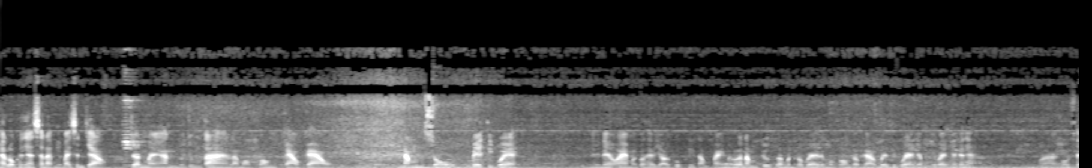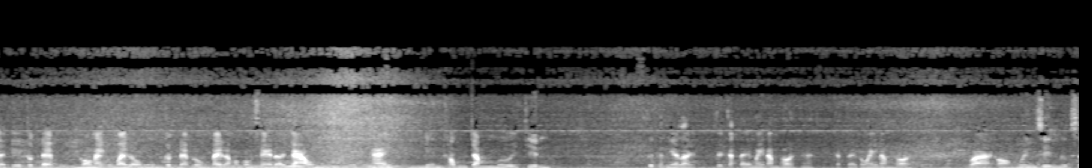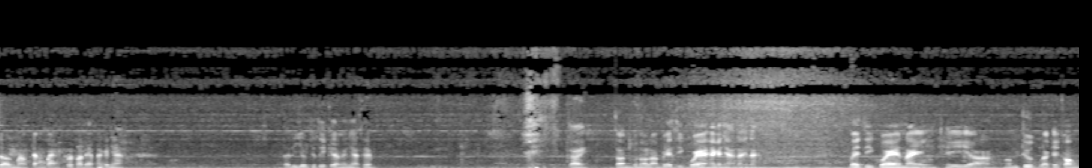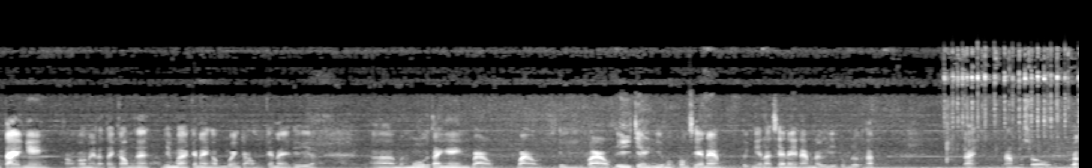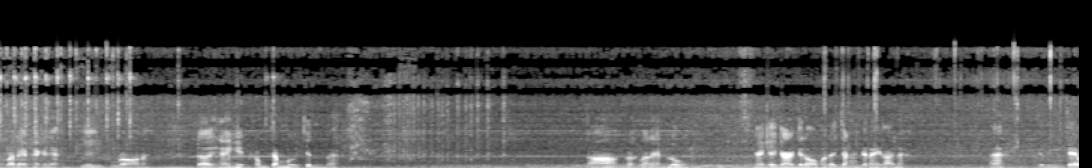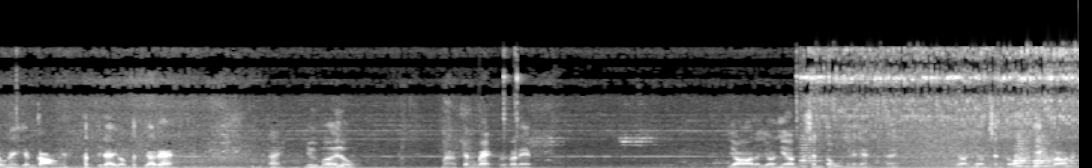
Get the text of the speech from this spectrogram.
Hello cả nhà xe đạp Nhật bãi xin chào. Trên màn ảnh của chúng ta là một con cào cào 5 số Betique thì nếu ai mà có theo dõi Phúc thì tầm khoảng nửa năm trước đó mình có về được một con cào cào Betique giống như vậy nha cả nhà. Và con xe kia cực đẹp, con này cũng vậy luôn, cũng cực đẹp luôn. Đây là một con xe đời cao 2019 tức có nghĩa là cái cách đây mấy năm thôi ha, cách đây có mấy năm thôi và còn nguyên zin nước sơn màu trắng bạc rất là đẹp ha cả nhà. Để đi vô chi tiết cho cả nhà xem đây tên của nó là Betty Que ha cả nhà đây nè. Betty Que này thì uh, hôm trước là cái con tay ngang còn con này là tay cong ha. Nhưng mà cái này không quan trọng cái này thì uh, mình mua cái tay ngang vào vào thì vào y chang như một con xe nam. Tức nghĩa là xe này nam nữ gì cũng được hết. Đây năm số. Rất là đẹp ha cả nhà. Dây Furo này. Đời 2019 nè. Đó rất là đẹp luôn. Ngay kể cả cái đồ mà để chặn cái này lại nè. À, cái miếng keo này vẫn còn nha. Thích thì để còn thích gỡ ra. Đây như mới luôn. Mà trắng bạc rất là đẹp. Giò là giò nhôm của xanh tu nha cả nhà. Đây rồi nhôm xanh tô dây ro này.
